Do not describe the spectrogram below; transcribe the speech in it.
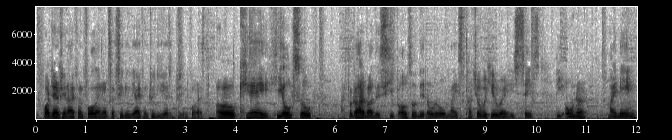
Fourth generation iPhone 4 and not succeeding the iPhone 3GS and 4S. Okay, he also I forgot about this. He also did a little nice touch over here where he says the owner, my name,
